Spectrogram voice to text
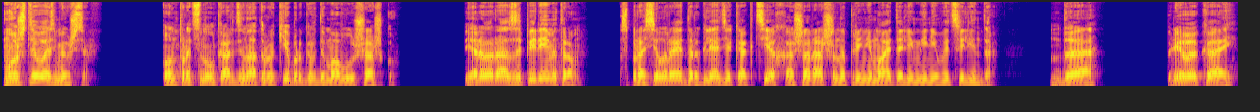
Может, ты возьмешься?» Он протянул координатору киборгов дымовую шашку. «Первый раз за периметром?» — спросил рейдер, глядя, как тех ошарашенно принимает алюминиевый цилиндр. «Да. Привыкай.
